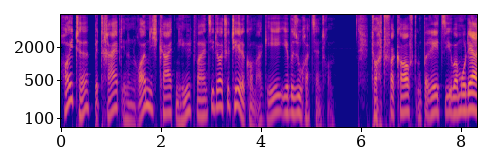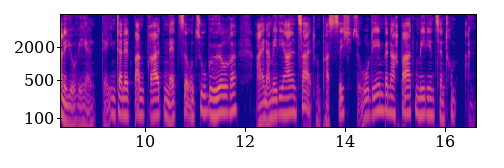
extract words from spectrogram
Heute betreibt in den Räumlichkeiten Hildweins die Deutsche Telekom AG ihr Besucherzentrum. Dort verkauft und berät sie über moderne Juwelen der Internetbandbreiten, Netze und Zubehöre einer medialen Zeit und passt sich so dem benachbarten Medienzentrum an.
